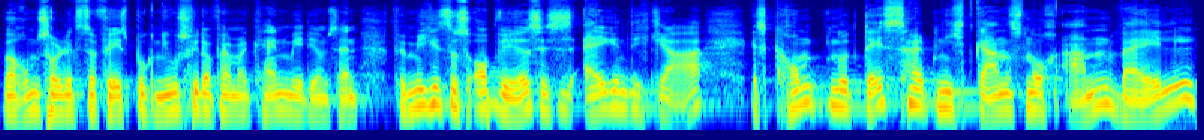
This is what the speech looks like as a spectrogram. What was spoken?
Warum soll jetzt der Facebook Newsfeed auf einmal kein Medium sein? Für mich ist das obvious, es ist eigentlich klar. Es kommt nur deshalb nicht ganz noch an, weil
